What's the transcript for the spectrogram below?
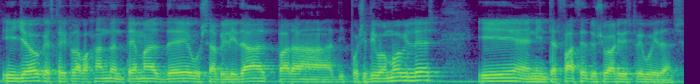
y yo que estoy trabajando en temas de usabilidad para dispositivos móviles y en interfaces de usuario distribuidas.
